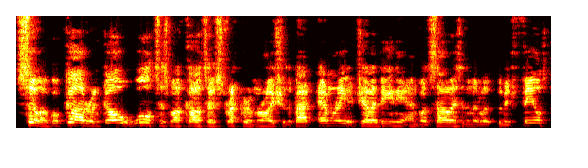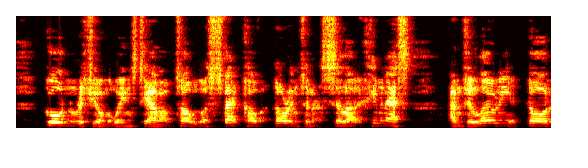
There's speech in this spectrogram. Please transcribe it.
So I've got Garda in goal, Walters, Marcato, Strecker and Moraes at the back, Emery, Gilardini and Gonzalez in the middle of the midfield, Gordon and Ritchie on the wings, Thiam up top. We've got Svetkov, Dorrington, Silla, Jimenez, Angeloni, Don,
